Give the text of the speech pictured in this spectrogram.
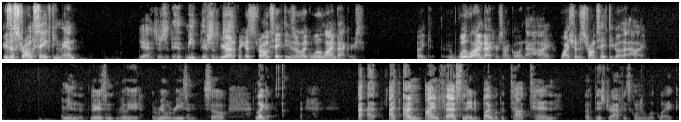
He's a strong safety, man. Yeah, there's, I mean, there's You gotta think of strong safeties are like will linebackers. Like will linebackers aren't going that high. Why should a strong safety go that high? I mean, there isn't really a real reason. So, like, I, I, I'm I'm fascinated by what the top ten of this draft is going to look like.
